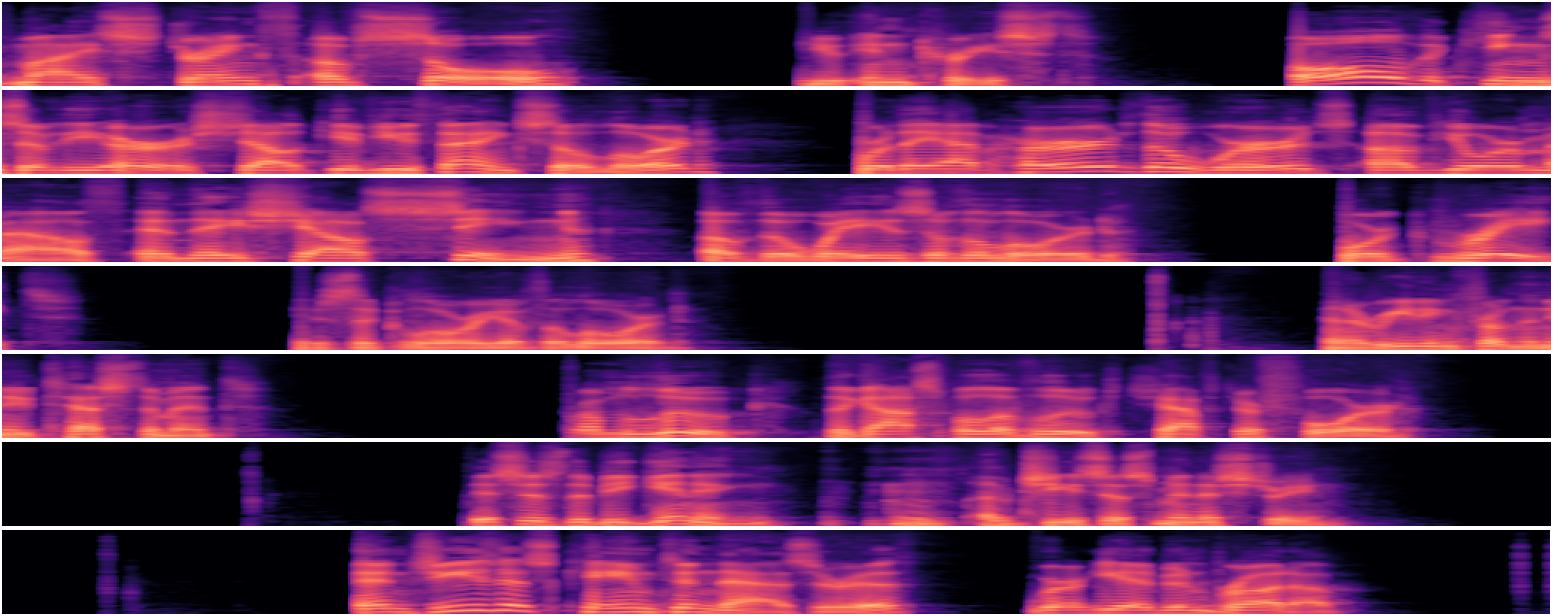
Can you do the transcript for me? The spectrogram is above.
My strength of soul you increased. All the kings of the earth shall give you thanks, O Lord for they have heard the words of your mouth, and they shall sing of the ways of the Lord. For great is the glory of the Lord. And a reading from the New Testament from Luke, the Gospel of Luke, chapter 4. This is the beginning of Jesus' ministry. And Jesus came to Nazareth, where he had been brought up.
